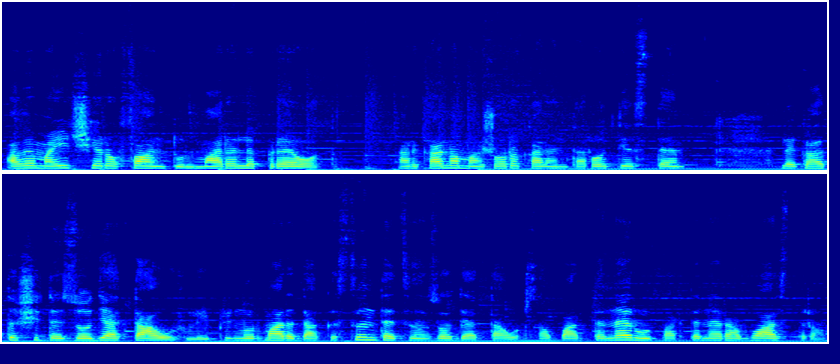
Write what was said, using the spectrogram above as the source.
avem aici Hierofantul, Marele Preot, arcana majoră care în tarot este legată și de zodia taurului. Prin urmare, dacă sunteți în zodia taur sau partenerul, partenera voastră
